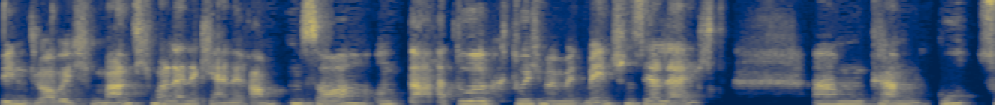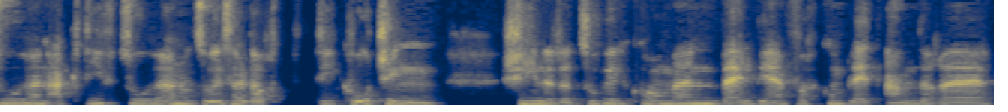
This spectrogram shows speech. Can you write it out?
bin, glaube ich, manchmal eine kleine Rampensau und dadurch tue ich mir mit Menschen sehr leicht, ähm, kann gut zuhören, aktiv zuhören und so ist halt auch die Coaching-Schiene dazugekommen, weil wir einfach komplett andere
